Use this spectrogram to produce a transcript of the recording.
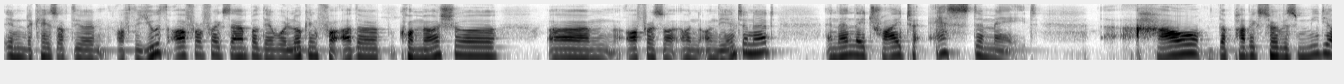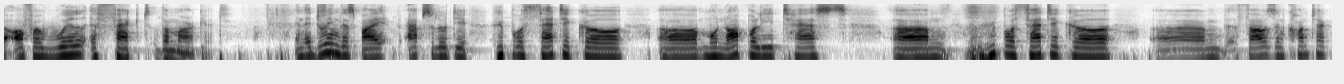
In the case of the of the youth offer, for example, they were looking for other commercial um, offers on, on, the internet and then they try to estimate uh, how the public service media offer will affect the market. And they're doing this by absolutely hypothetical uh, monopoly tests, um, hypothetical um, thousand contact.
